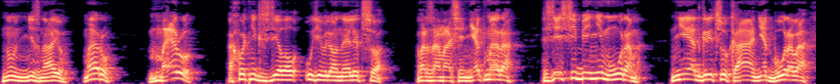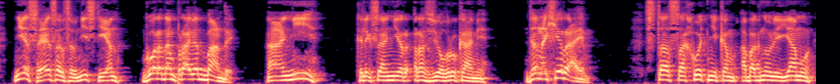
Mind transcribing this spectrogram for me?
Ну, не знаю. Мэру? Мэру? Охотник сделал удивленное лицо. В Арзамасе нет мэра. Здесь тебе не Муром. Нет Грицука, нет Бурова, ни эсэсовцев, ни стен. Городом правят банды. А они, коллекционер развел руками. Да нахера им? Стас с охотником обогнули яму,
